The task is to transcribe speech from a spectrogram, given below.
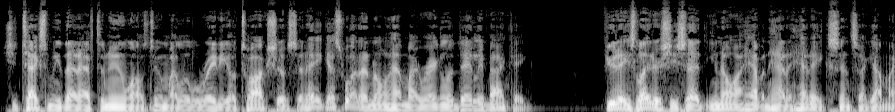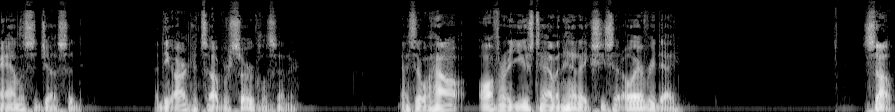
She texted me that afternoon while I was doing my little radio talk show, said, Hey, guess what? I don't have my regular daily backache. A few days later, she said, You know, I haven't had a headache since I got my atlas adjusted at the Arkansas Cervical Center. I said, Well, how often are you used to having headaches? She said, Oh, every day. So,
